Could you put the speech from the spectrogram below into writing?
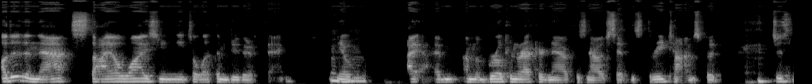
Other than that, style wise, you need to let them do their thing. Mm-hmm. You know, mm-hmm. I, I'm, I'm a broken record now because now I've said this three times, but just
